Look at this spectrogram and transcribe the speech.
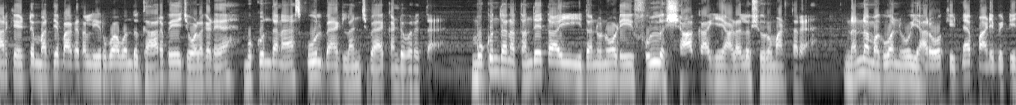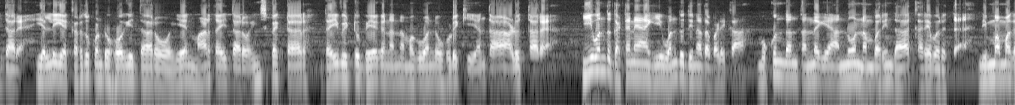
ಮಾರ್ಕೆಟ್ ಮಧ್ಯಭಾಗದಲ್ಲಿ ಇರುವ ಒಂದು ಗಾರ್ಬೇಜ್ ಒಳಗಡೆ ಮುಕುಂದನ ಸ್ಕೂಲ್ ಬ್ಯಾಗ್, ಲಂಚ್ ಬ್ಯಾಗ್ ಕಂಡುಬರುತ್ತೆ. ಮುಕುಂದನ ತಂದೆ ತಾಯಿ ಇದನ್ನು ನೋಡಿ ಫುಲ್ ಶಾಕ್ ಆಗಿ ಅಳಲು ಶುರು ಮಾಡ್ತಾರೆ. ನನ್ನ ಮಗುವನ್ನು ಯಾರೋ ಕಿಡ್ನಾಪ್ ಮಾಡಿಬಿಟ್ಟಿದ್ದಾರೆ ಎಲ್ಲಿಗೆ ಕರೆದುಕೊಂಡು ಹೋಗಿದ್ದಾರೋ, ಏನು ಮಾಡ್ತಾ ಇದ್ದಾರೋ ಇನ್ಸ್ಪೆಕ್ಟರ್ ದಯವಿಟ್ಟು ಬೇಗ ನನ್ನ ಮಗುವನ್ನು ಹುಡುಕಿ ಅಂತ ಅಳುತ್ತಾರೆ. ಈ ಒಂದು ಘಟನೆ ಆಗಿ ಒಂದು ದಿನದ ಬಳಿಕ ಮುಕುಂದನ್ ತಂದೆಗೆ ಅನ್ನೋನ್ ನಂಬರಿಂದ ಕರೆ ಬರುತ್ತೆ. ನಿಮ್ಮ ಮಗ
